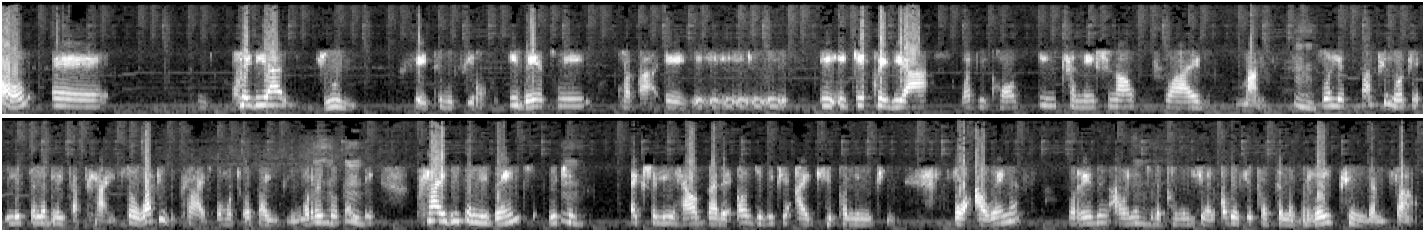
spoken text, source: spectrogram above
so eh kgwedi ya june sete bosigo e beetswe kgotsa ke kgwedi ya what we call international pride month Mm-hmm. So lefatshe lotlhe le celebrate pride. So what is pride for motho o sa itseng? Moreetsi o sa itseng. Pride is an event which is mm-hmm. actually held by the LGBTIQ community for awareness, for raising awareness to the community, and obviously for celebrating themselves.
